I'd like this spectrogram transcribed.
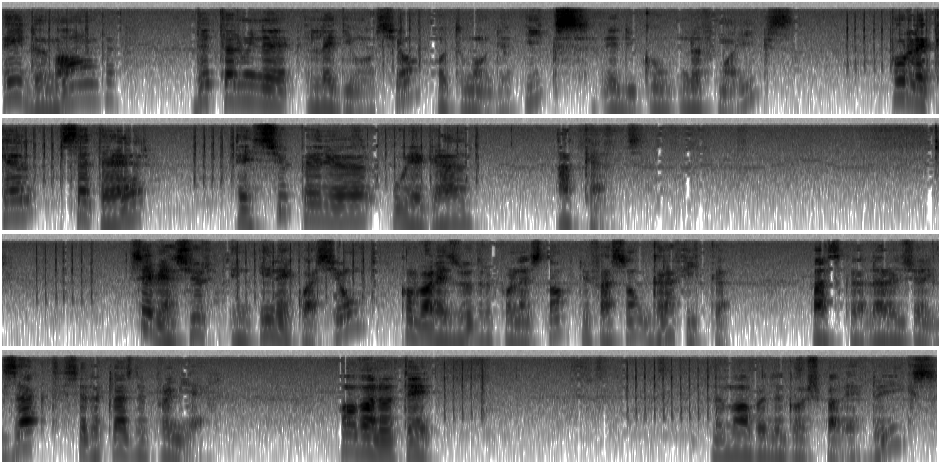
Et il demande déterminer les dimensions, autrement dit x, et du coup 9 moins x, pour lesquelles cet R est supérieur ou égal à 15. C'est bien sûr une inéquation qu'on va résoudre pour l'instant de façon graphique, parce que la résolution exacte, c'est de classe de première. On va noter le membre de gauche par f de x.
